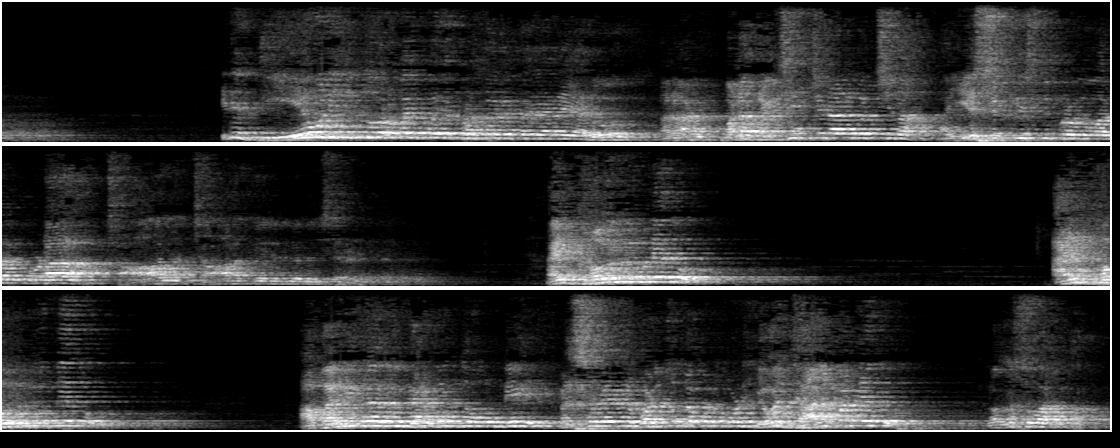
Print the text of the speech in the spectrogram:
ఇది దేవునికి దూరమైపోయే ప్రజలుగా తయారయ్యారు. అలాంటి మనం రక్షించడానికి వచ్చిన ఆ యేసుక్రీస్తు ప్రభు వారు కూడా చాలా చాలా తేలిగ్గా చూశారండి. ఆయన గౌరవం లేదు. ఆయన గౌరవం లేదు ఆ బలి గారు గర్భంతో ఉండి ప్రశ్నవేత్తలు పడుతున్నప్పుడు కూడా ఎవరు జాలిపడలేదు. లోకస్వార్త.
